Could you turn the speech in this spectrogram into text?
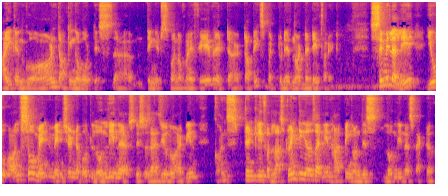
I can go on talking about this uh, thing. It's one of my favorite uh, topics, but today is not the day for it. Similarly, you also men- mentioned about loneliness. This is, as you know, I've been constantly for the last 20 years, I've been harping on this loneliness factor.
